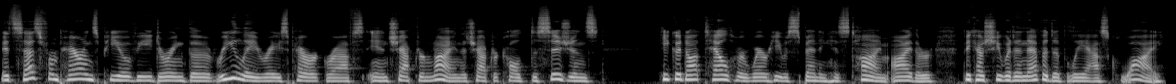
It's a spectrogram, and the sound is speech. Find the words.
It says from Perrin's POV during the relay race paragraphs in Chapter 9, the chapter called Decisions, he could not tell her where he was spending his time either, because she would inevitably ask why.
